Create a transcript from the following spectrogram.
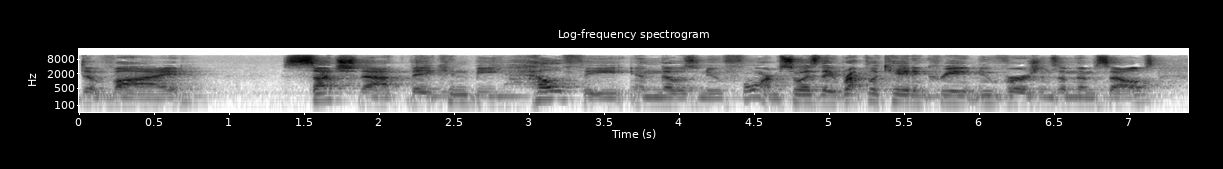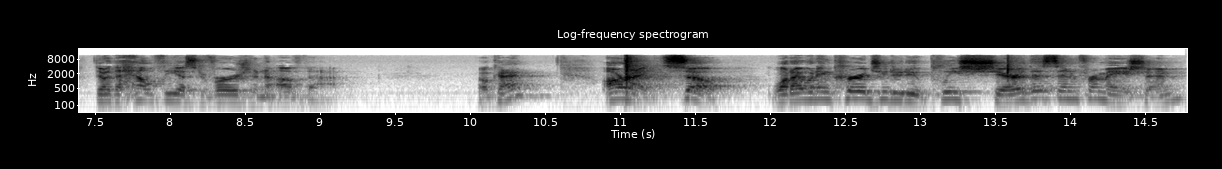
divide, such that they can be healthy in those new forms. So as they replicate and create new versions of themselves, they're the healthiest version of that. Okay? All right, so what I would encourage you to do, please share this information.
